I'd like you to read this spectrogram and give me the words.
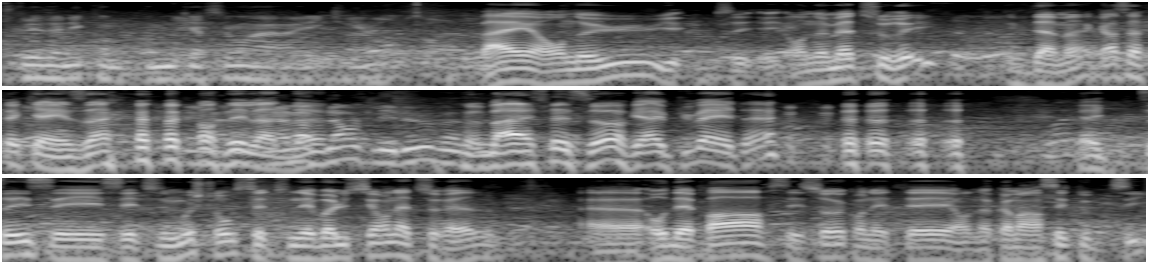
tu voulais donner comme communication à les clients? Ben, on a eu, on a maturé, évidemment. Quand ça fait 15 ans, on est là-dedans. les deux. Ben, c'est ça, il plus 20 ans. c'est, moi, je trouve que c'est une évolution naturelle. Euh, au départ, c'est sûr qu'on était, on a commencé tout petit.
